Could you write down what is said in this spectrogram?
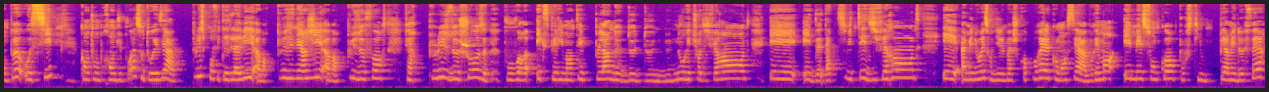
on peut aussi, quand on prend du poids, s'autoriser à plus profiter de la vie, avoir plus d'énergie, avoir plus de force, faire plus de choses, pouvoir expérimenter plein de, nourritures différentes et, d'activités différentes et améliorer son image corporelle, commencer à vraiment aimer son corps pour ce qu'il nous permet de faire,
